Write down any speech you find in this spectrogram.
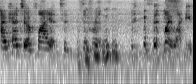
I've had to apply it to different things in my life.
